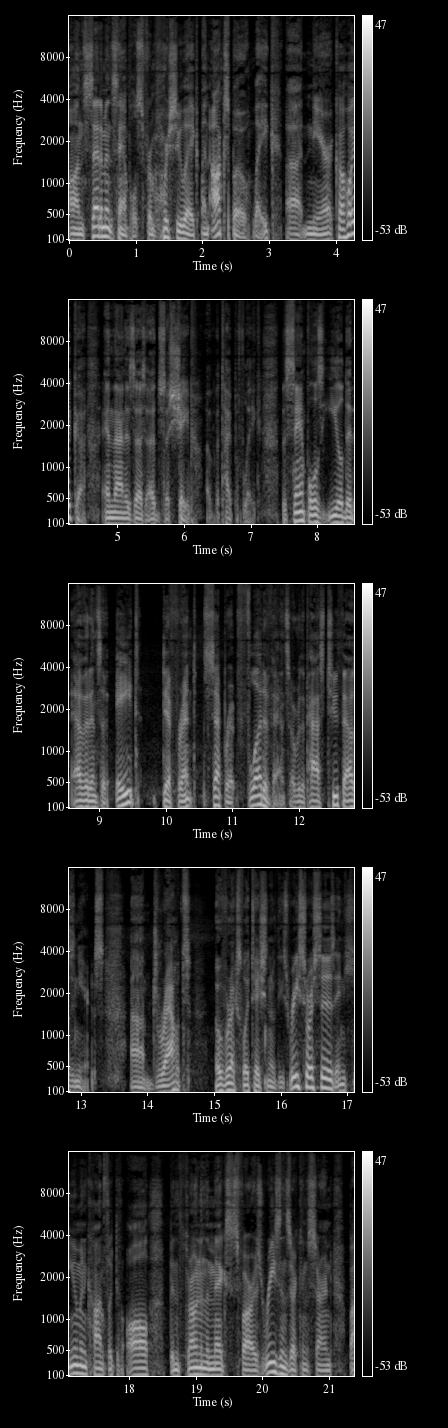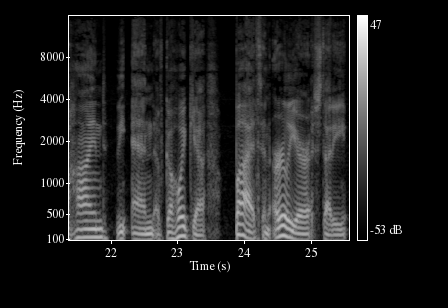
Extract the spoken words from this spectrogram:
on sediment samples from Horseshoe Lake, an oxbow lake uh, near Cahokia, and that is a, a, a shape of a type of lake. The samples yielded evidence of eight different separate flood events over the past 2,000 years. Um, drought, overexploitation of these resources, and human conflict have all been thrown in the mix as far as reasons are concerned behind the end of Cahokia. But an earlier study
